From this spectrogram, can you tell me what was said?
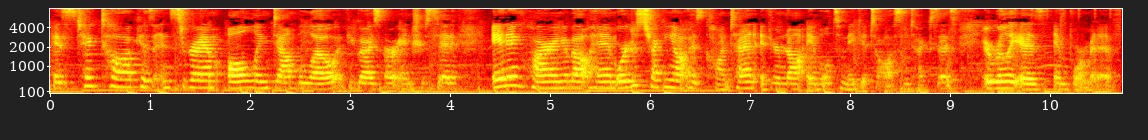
his TikTok, his Instagram, all linked down below if you guys are interested in inquiring about him or just checking out his content if you're not able to make it to Austin, Texas. It really is informative.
